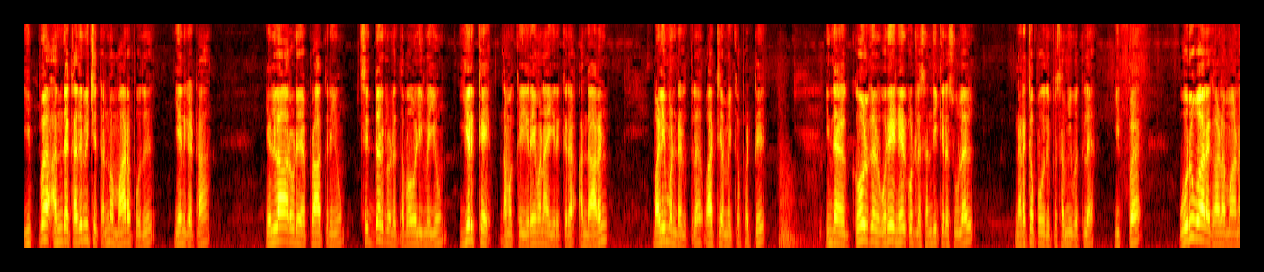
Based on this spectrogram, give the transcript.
இப்போ அந்த கதிர்வீச்சு தன்மை மாறப்போகுது. ஏன்னு கேட்டால் எல்லாருடைய பிரார்த்தனையும் சித்தர்களோட தப வலிமையும் இயற்கை நமக்கு இறைவனாக இருக்கிற அந்த அரண் வளிமண்டலத்தில் மாற்றி அமைக்கப்பட்டு இந்த கோள்கள் ஒரே நேர்கோட்டில் சந்திக்கிற சூழல் நடக்கப்போகுது இப்போ சமீபத்தில். இப்போ ஒரு வார காலமான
